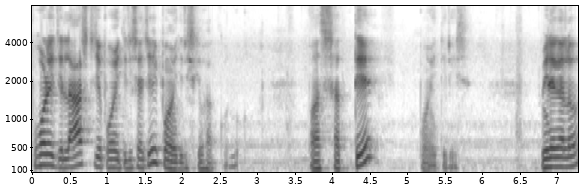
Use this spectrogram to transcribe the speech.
পরে যে লাস্ট যে পঁয়ত্রিশ আছে, এই পঁয়ত্রিশকে ভাগ করব। পাঁচ, সাতে পঁয়ত্রিশ। মিলে গেল।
